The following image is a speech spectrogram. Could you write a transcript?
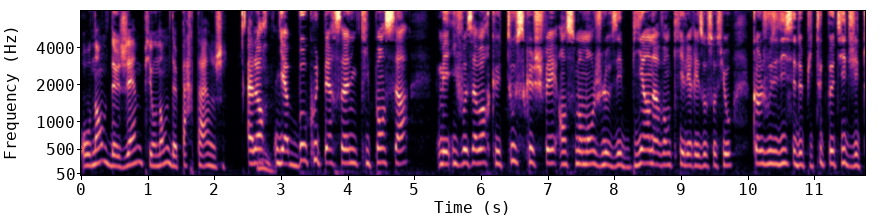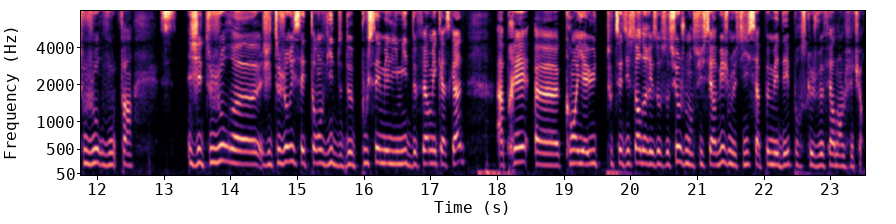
au nombre de j'aime puis au nombre de partages? Alors, il y a beaucoup de personnes qui pensent ça. Mais il faut savoir que tout ce que je fais en ce moment, je le faisais bien avant qu'il y ait les réseaux sociaux. Comme je vous ai dit, c'est depuis toute petite, j'ai toujours voulu, enfin, j'ai toujours, euh, j'ai toujours eu cette envie de, de pousser mes limites, de faire mes cascades. Après, euh, quand il y a eu toute cette histoire de réseaux sociaux, je m'en suis servi. Je me suis dit, ça peut m'aider pour ce que je veux faire dans le futur.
